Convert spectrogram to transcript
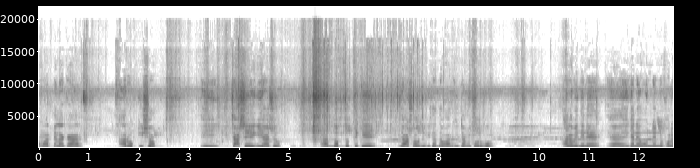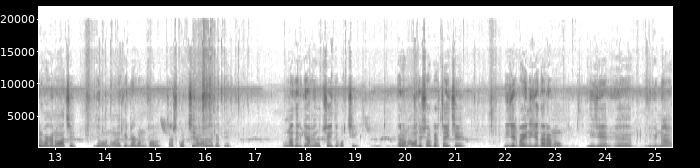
আমার এলাকার আরও কৃষক এই চাষে এগিয়ে আসুক, আর দপ্তর থেকে যা সহযোগিতা দেওয়ার এটা আমি করব। আগামী দিনে এখানে অন্যান্য ফলের বাগানও আছে, যেমন অনেকে ড্রাগন ফল চাষ করছে আমার এলাকাতে। ওনাদেরকে আমি উৎসাহিত করছি। কারণ আমাদের সরকার চাইছে নিজের পায়ে নিজে দাঁড়ানো, নিজের বিভিন্ন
